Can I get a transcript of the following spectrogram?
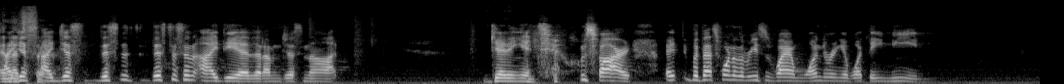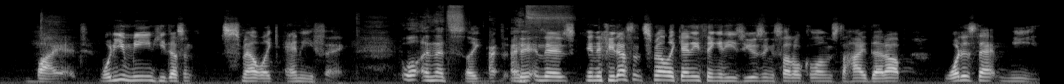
And I just, fair. I just, this is this is an idea that I'm just not getting into. I'm sorry, it, but that's one of the reasons why I'm wondering of what they mean by it. What do you mean he doesn't smell like anything? well, and that's Like, I- I and there's, and if he doesn't smell like anything, and he's using subtle colognes to hide that up, what does that mean?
